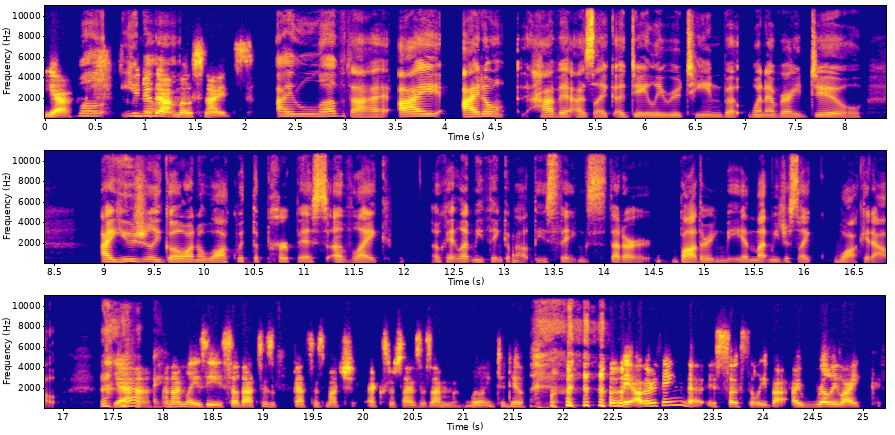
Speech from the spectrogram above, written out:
Yeah. Well you know, do that most nights. I love that. I i don't have it as like a daily routine but whenever i do i usually go on a walk with the purpose of like okay, let me think about these things that are bothering me and let me just like walk it out. yeah, and I'm lazy, so that's as that's as much exercise as I'm willing to do. the other thing that is so silly, but I really like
